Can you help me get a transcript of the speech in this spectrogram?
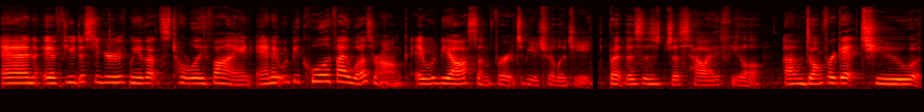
And if you disagree with me, that's totally fine. And it would be cool if I was wrong. It would be awesome for it to be a trilogy. But this is just how I feel. Um, don't forget to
